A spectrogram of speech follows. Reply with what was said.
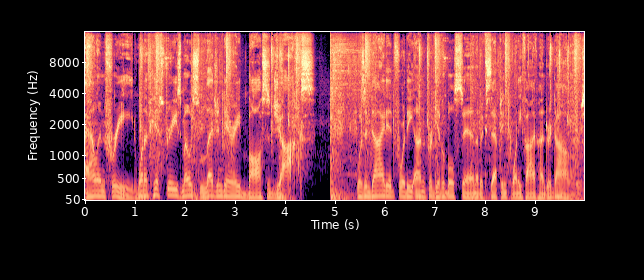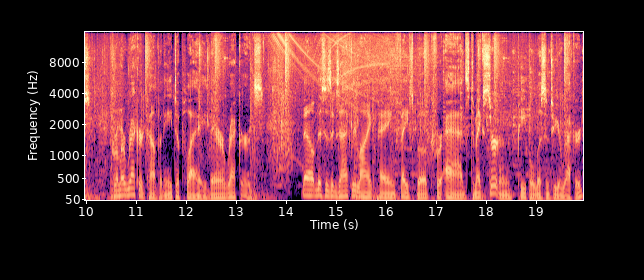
Alan Freed, one of history's most legendary boss jocks, was indicted for the unforgivable sin of accepting $2,500 from a record company to play their records. Now, this is exactly like paying Facebook for ads to make certain people listen to your record,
